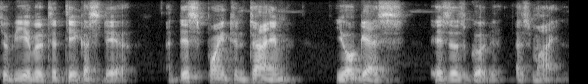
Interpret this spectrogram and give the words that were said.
to be able to take us there. At this point in time, your guess is as good as mine.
